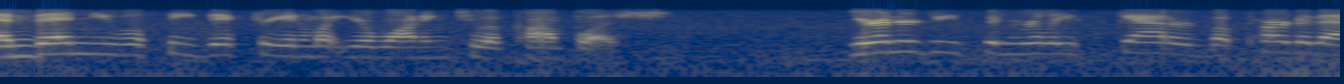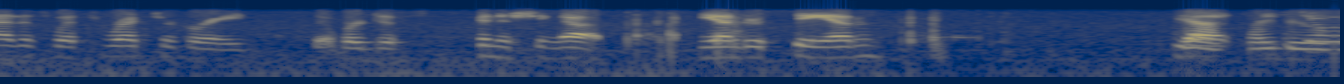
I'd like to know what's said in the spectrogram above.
And then you will see victory in what you're wanting to accomplish. Your energy's been really scattered, but part of that is with retrograde that we're just finishing up. You understand? Yes, but I do.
